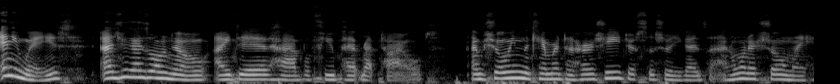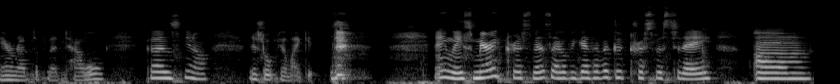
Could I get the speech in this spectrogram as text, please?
Anyways, as you guys all know, I did have a few pet reptiles. I'm showing the camera to Hershey just to show you guys that I don't want to show my hair wrapped up in a towel because, you know, I just don't feel like it. Anyways, Merry Christmas. I hope you guys have a good Christmas today. Um,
